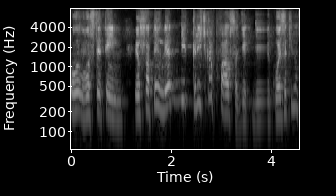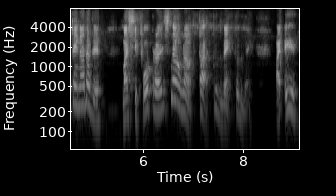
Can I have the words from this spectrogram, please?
ou você tem... Eu só tenho medo de crítica falsa, de, de coisa que não tem nada a ver. Mas se for para eles, não, não, tá, tudo bem, tudo bem. Aí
